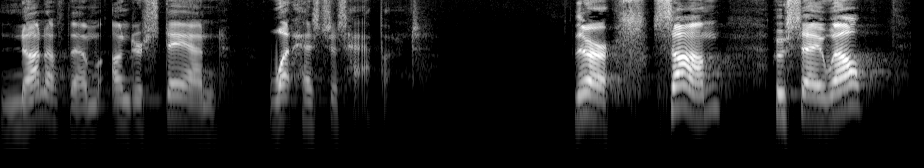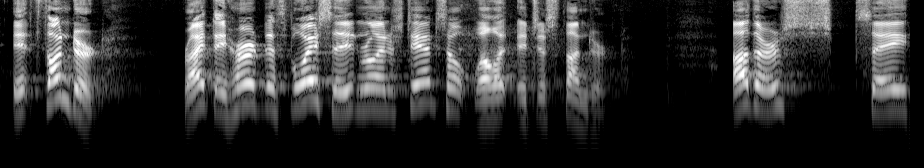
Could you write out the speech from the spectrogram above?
none of them understand what has just happened. There are some who say, well, it thundered, right? They heard this voice, they didn't really understand, so, well, it, it just thundered. Others say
